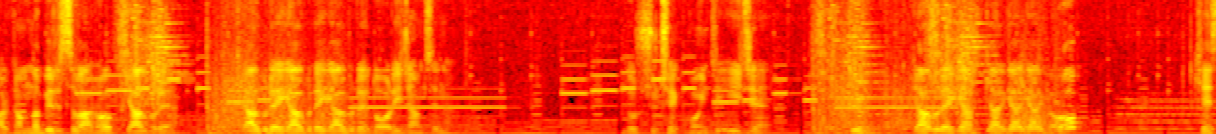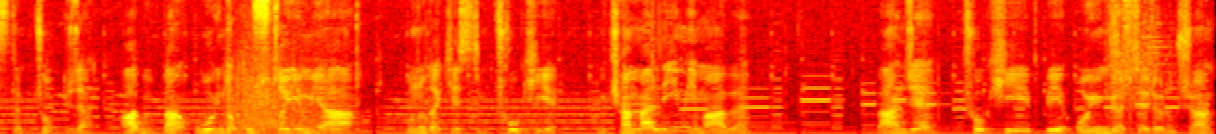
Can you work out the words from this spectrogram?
Arkamda birisi var. Hop gel buraya. Gel buraya gel buraya gel buraya doğrayacağım seni. Dur şu checkpoint'i iyice Güm. Gel buraya gel gel gel gel hop. Kestim çok güzel. Abi ben oyunda ustayım ya. Bunu da kestim çok iyi. Mükemmel değil miyim abi? Bence çok iyi bir oyun gösteriyorum şu an.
